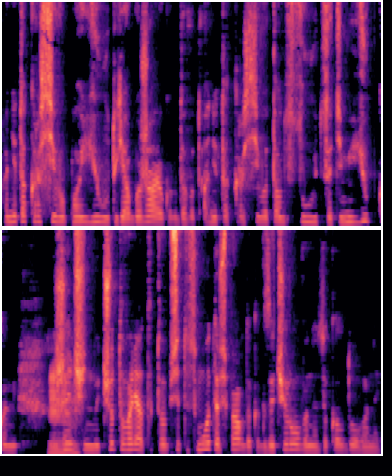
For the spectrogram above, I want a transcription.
они так красиво поют. Я обожаю, когда вот они так красиво танцуют с этими юбками. Mm-hmm. Женщины что творят? Это вообще ты смотришь, правда, как зачарованный, заколдованный.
